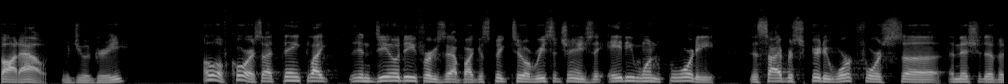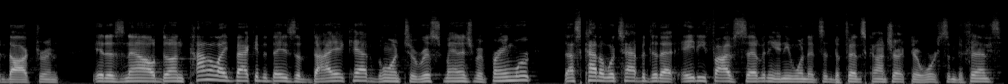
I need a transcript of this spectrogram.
thought out. Would you agree? Oh, of course. I think like in DoD, for example, I can speak to a recent change, the 8140, the cybersecurity workforce uh, initiative and doctrine. It is now done kind of like back in the days of DIACAP going to risk management framework. That's kind of what's happened to that 8570. Anyone that's a defense contractor works in defense.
